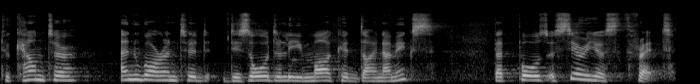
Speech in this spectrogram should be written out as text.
to counter unwarranted disorderly market dynamics that pose a serious threat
